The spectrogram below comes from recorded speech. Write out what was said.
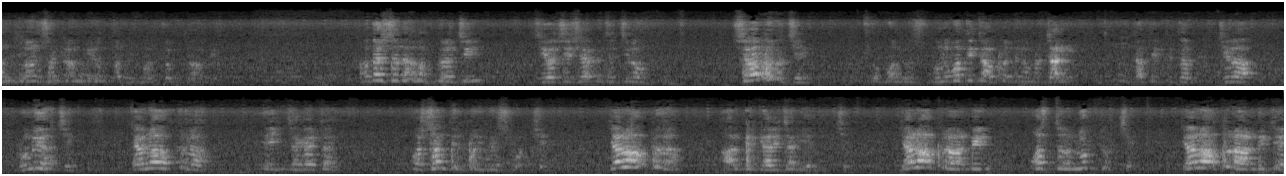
আন্দোলন সংগ্রাম নিরন্তর চলতে হবে। তাদের সাথে আলাপ করেছি জিওসি সাহেব এসেছিল সেও বলেছে গোপালগঞ্জ আপনাদের আমরা জানি জাতির পিতার জেলা ভূমি আছে কেন আপনারা এই জায়গাটায় অশান্তির পরিবেশ করছে? কেন আপনারা আর্মির গাড়ি চালিয়ে দিচ্ছে? কেন আপনারা আর্মির অস্ত্র লুট করছে? কেন আপনারা আর্মিকে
